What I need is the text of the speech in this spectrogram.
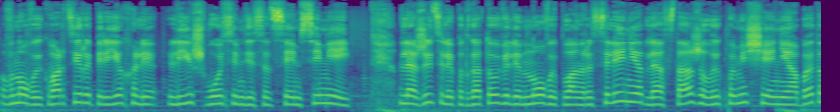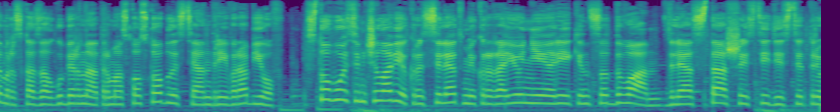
в новые квартиры переехали лишь 87 семей. Для жителей подготовили новый план расселения для 100 жилых помещений. Об этом рассказал губернатор Московской области Андрей Воробьев. 108 человек расселят в микрорайоне Рекинса-2. Для 163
